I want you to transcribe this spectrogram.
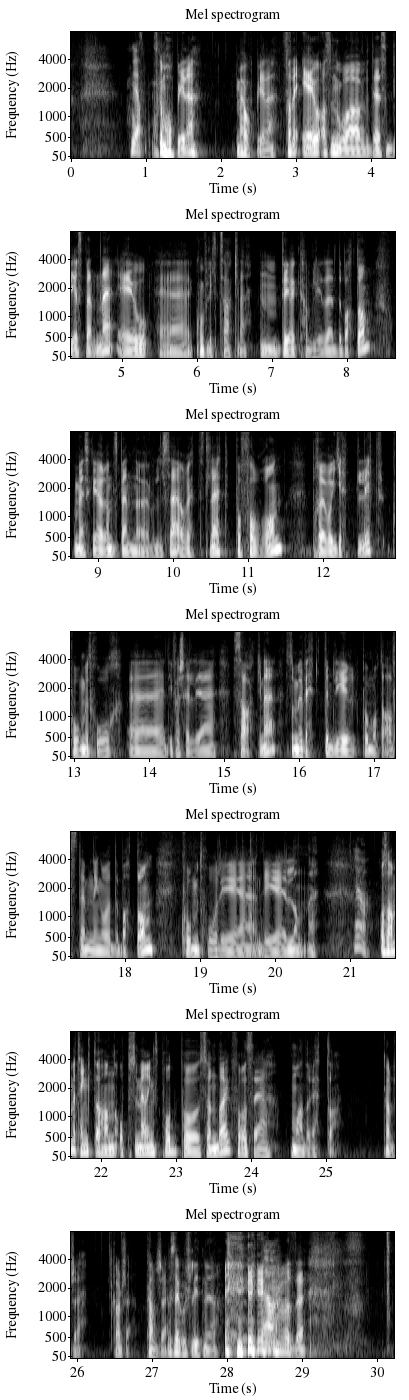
Ja. Skal vi hoppe i det? Vi hopper i det. For det er jo, altså Noe av det som blir spennende, er jo eh, konfliktsakene. Det hva blir det debatt om. Og vi skal gjøre en spennende øvelse og rett og slett på forhånd prøve å gjette litt hvor vi tror eh, de forskjellige sakene, som vi vet det blir på en måte avstemning og debatt om, hvor vi tror de, de lander. ja. Og så har vi tenkt å ha en oppsummeringspod på søndag for å se om vi hadde rett. da. Kanskje. Kanskje. Kanskje. Vi ser hvor sliten vi er. Ja, vi får se.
